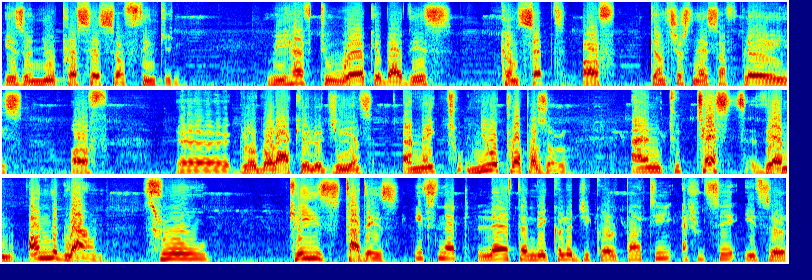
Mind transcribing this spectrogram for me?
is a new process of thinking. We have to work about this concept of consciousness of place, of uh, global archaeology, and, and make new proposal and to test them on the ground through case studies. It's not left an ecological party, I should say it's a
